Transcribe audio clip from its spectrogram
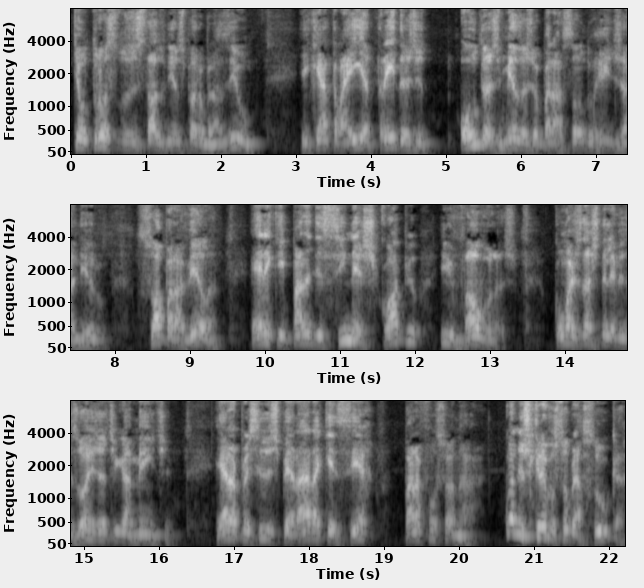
que eu trouxe dos Estados Unidos para o Brasil e que atraía traders de outras mesas de operação do Rio de Janeiro só para vê-la, era equipada de cinescópio e válvulas, como as das televisões de antigamente. Era preciso esperar aquecer para funcionar. Quando escrevo sobre açúcar,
